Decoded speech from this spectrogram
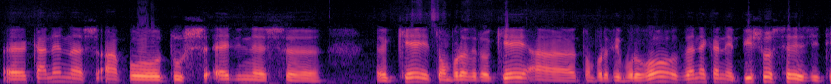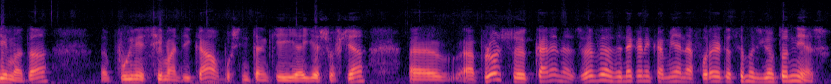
ε, κανένας από τους Έλληνες ε, και τον πρόεδρο και τον πρωθυπουργό δεν έκανε πίσω σε ζητήματα που είναι σημαντικά όπως ήταν και η Αγία Σοφιά ε, Απλώς ε, κανένας βέβαια δεν έκανε καμία αναφορά για το θέμα της γενοκτονίας.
